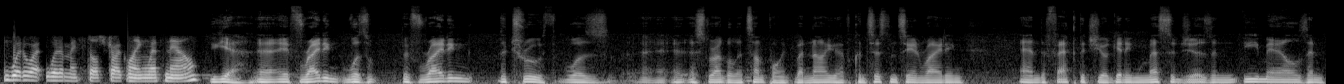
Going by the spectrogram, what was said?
What do I, what am I still struggling with now? Yeah, uh, if writing was, if writing the truth was a, a struggle at some point, but now you have consistency in writing, and the fact that you're getting messages and emails, and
